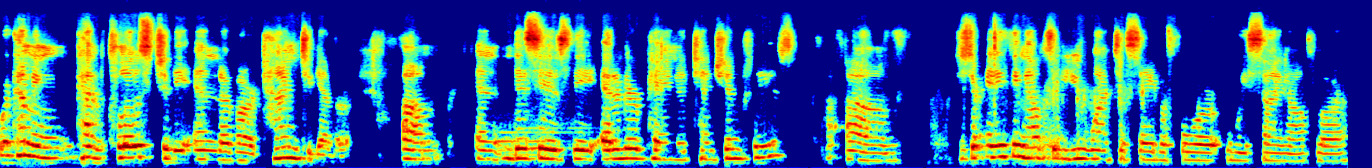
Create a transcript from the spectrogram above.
We're coming kind of close to the end of our time together. Um, and this is the editor paying attention, please. Um, is there anything else that you want to say before we sign off, Laura?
